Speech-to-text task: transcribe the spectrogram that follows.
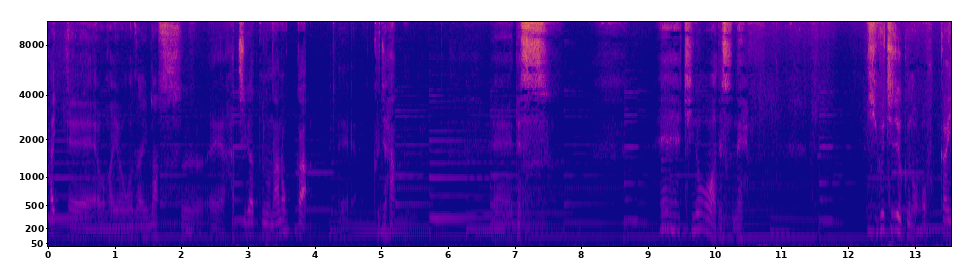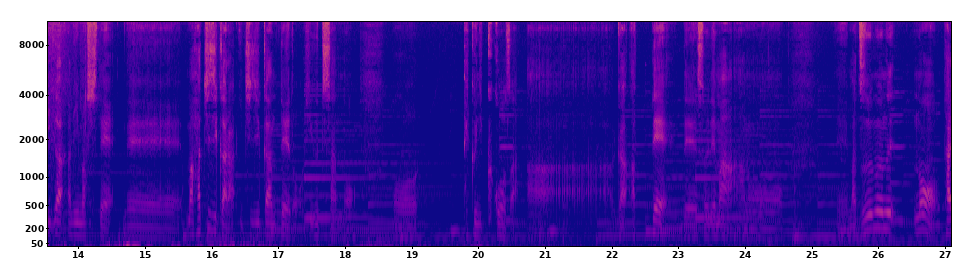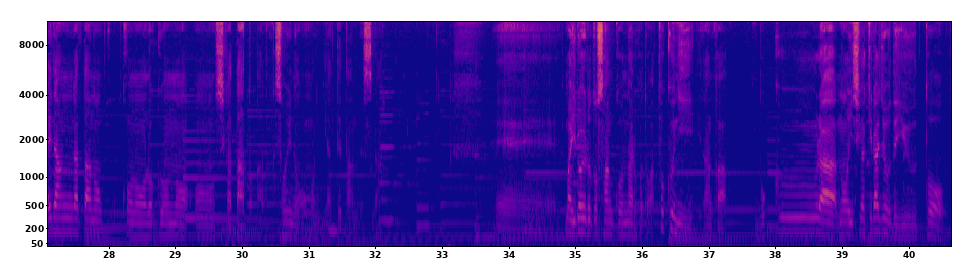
はい、えー、おはようございます、えー、8月の7日、えー、9時半、えー、です、えー、昨日はですね樋口塾のオフ会がありまして、えーまあ、8時から1時間程度樋口さんのテクニック講座があってでそれでまああのー、えー、まあ、Zoom の対談型のこの録音の仕方とかそういうのを主にやってたんですが、えー、まあいろいろと参考になることは特になんか僕らの石垣ラジオで言うと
